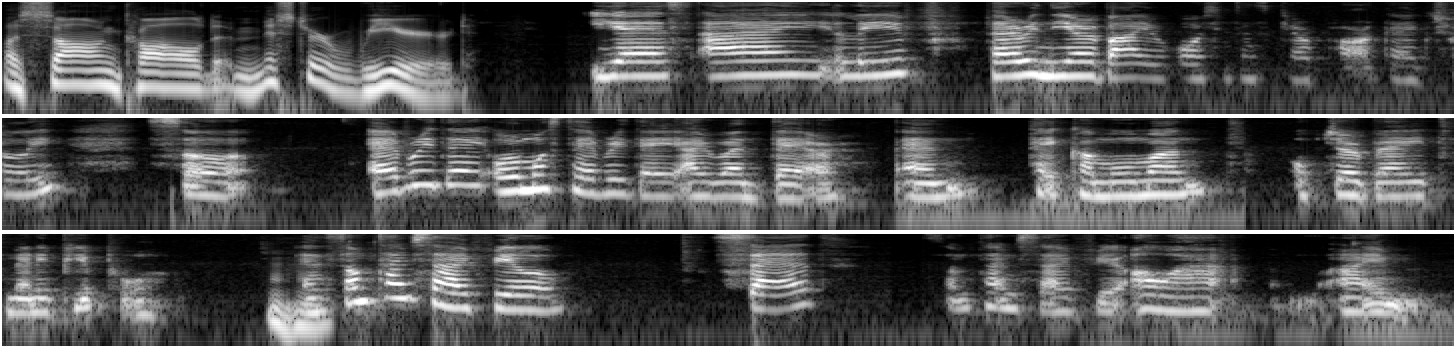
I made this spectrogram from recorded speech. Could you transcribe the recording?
a song called "Mr. Weird." Yes, I live very nearby Washington Square Park actually. So every day, almost every day, I went there and take a moment, observe many people. And sometimes I feel sad. Sometimes I feel, oh, I, I'm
